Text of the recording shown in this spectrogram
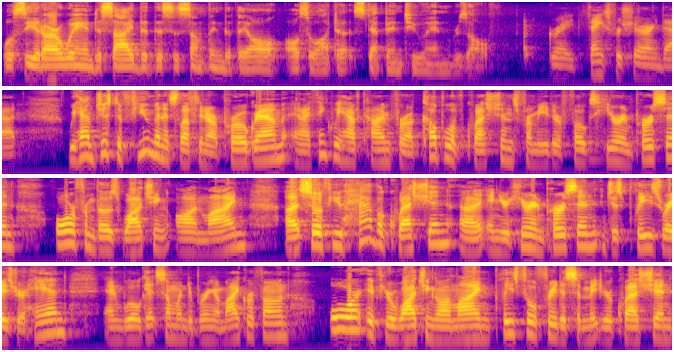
will see it our way and decide that this is something that they all also ought to step into and resolve. Great. Thanks for sharing that. We have just a few minutes left in our program, and I think we have time for a couple of questions from either folks here in person or from those watching online. Uh, so if you have a question uh, and you're here in person, just please raise your hand and we'll get someone to bring a microphone. Or if you're watching online, please feel free to submit your question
